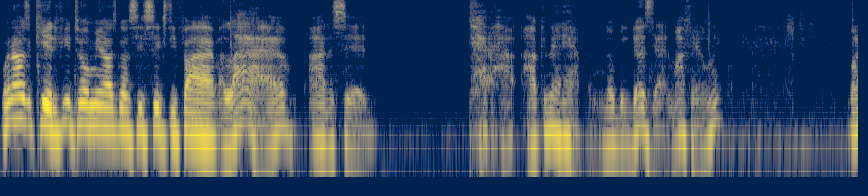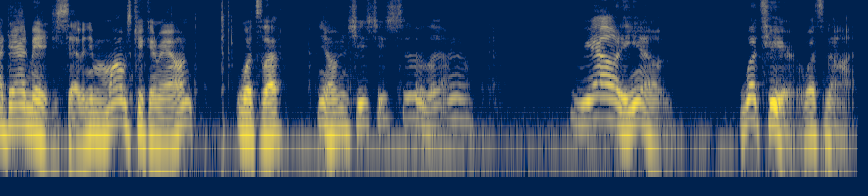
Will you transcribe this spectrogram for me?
When I was a kid, if you told me I was going to see 65 alive, I'd have said, how, how can that happen? Nobody does that in my family. My dad made it to 70. My mom's kicking around. What's left? You know, and she's, she's you know, reality, you know, what's here, what's not.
